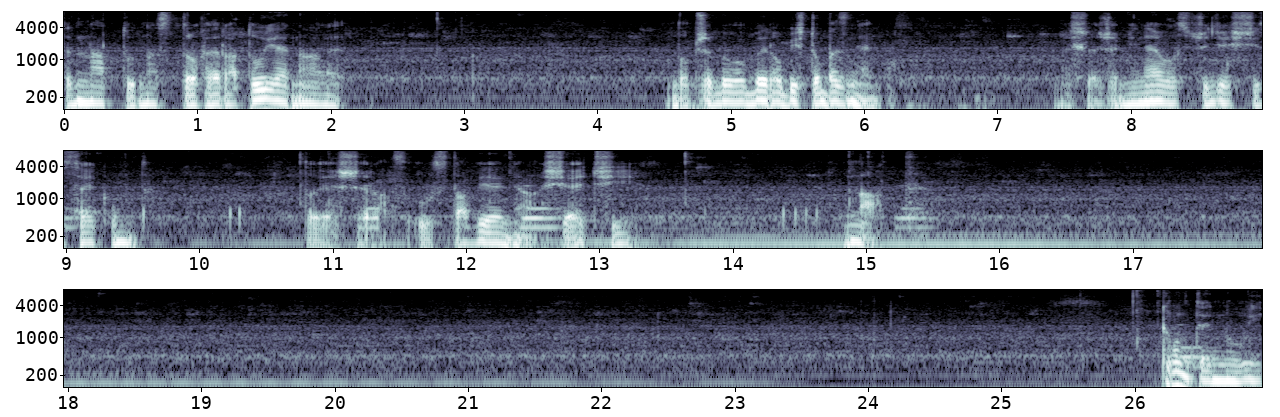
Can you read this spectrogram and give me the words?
ten NAT tu nas trochę ratuje, no ale dobrze byłoby robić to bez niego. Myślę, że minęło z 30 sekund. To jeszcze raz ustawienia sieci NAT. Kontynuuj.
